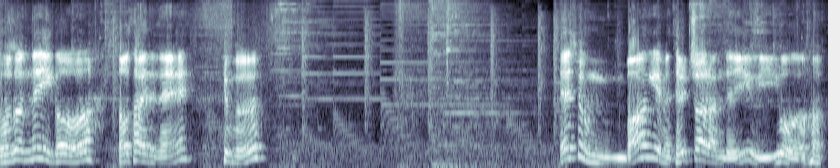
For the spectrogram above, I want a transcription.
좋아졌네, 이거. 더 사야 되네. 큐브. 대충 망하게면 될줄 알았는데 이거 이거.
